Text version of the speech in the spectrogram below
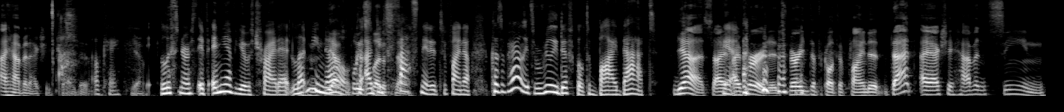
I haven't actually tried it. Okay. Yeah. Listeners, if any of you have tried it, let me mm-hmm. know. Yeah, please I'd let be us know. fascinated to find out. Because apparently it's really difficult to buy that. Yes, I, Yeah. I've heard it's very difficult to find it. That I actually haven't seen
